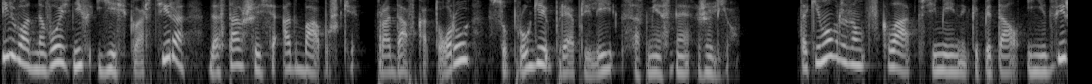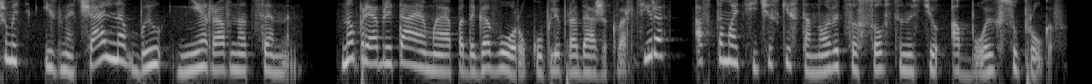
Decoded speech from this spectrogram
Или у одного из них есть квартира, доставшаяся от бабушки, продав которую супруги приобрели совместное жилье. Таким образом, вклад в семейный капитал и недвижимость изначально был неравноценным. Но приобретаемая по договору купли-продажи квартира автоматически становится собственностью обоих супругов,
